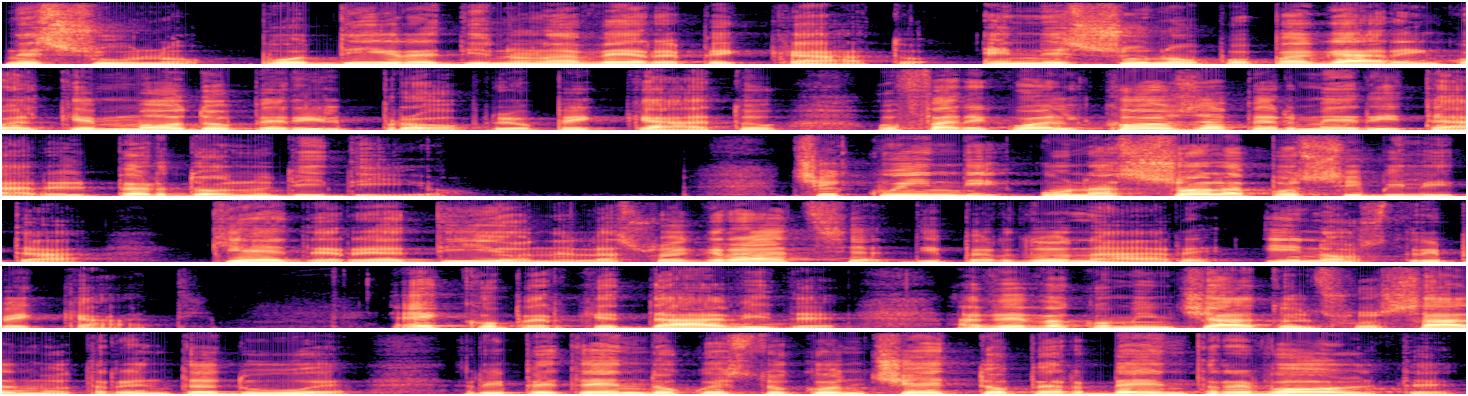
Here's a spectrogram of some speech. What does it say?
Nessuno può dire di non avere peccato e nessuno può pagare in qualche modo per il proprio peccato o fare qualcosa per meritare il perdono di Dio. C'è quindi una sola possibilità, chiedere a Dio nella sua grazia di perdonare i nostri peccati. Ecco perché Davide aveva cominciato il suo Salmo 32 ripetendo questo concetto per ben tre volte,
